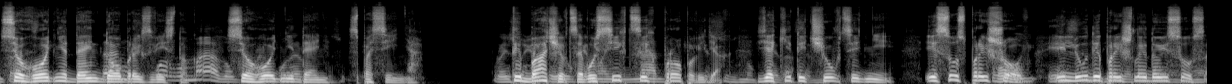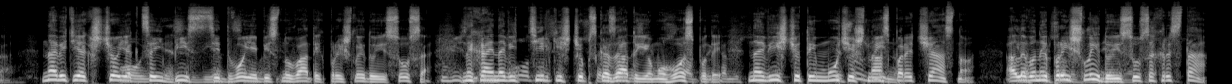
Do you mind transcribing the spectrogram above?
Сьогодні день добрих звісток, сьогодні день спасіння. Ти бачив це в усіх цих проповідях, які ти чув ці дні. Ісус прийшов, і люди прийшли до Ісуса. Навіть якщо як цей біс, ці двоє біснуватих прийшли до Ісуса, нехай навіть тільки щоб сказати йому, Господи, навіщо ти мучиш нас передчасно? Але вони прийшли до Ісуса Христа.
